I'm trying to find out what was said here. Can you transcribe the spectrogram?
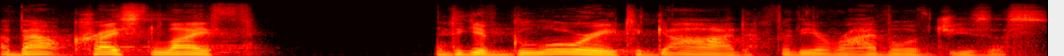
about Christ's life, and to give glory to God for the arrival of Jesus.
